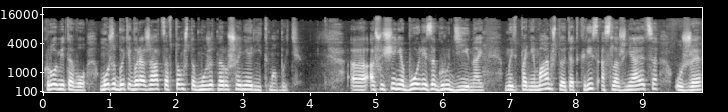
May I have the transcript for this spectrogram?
Кроме того, может быть выражаться в том, что может нарушение ритма быть ощущение боли за грудиной. Мы понимаем, что этот криз осложняется уже,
